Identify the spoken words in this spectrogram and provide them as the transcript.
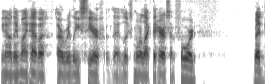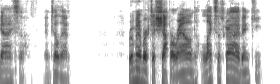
you know, they might have a, a release here that looks more like the Harrison Ford red guy. So until then, remember to shop around, like, subscribe, and keep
